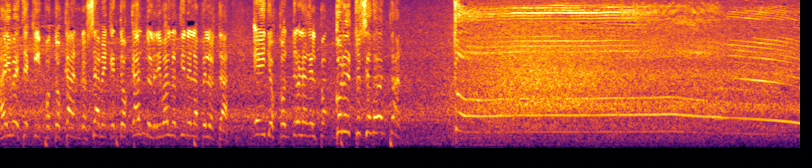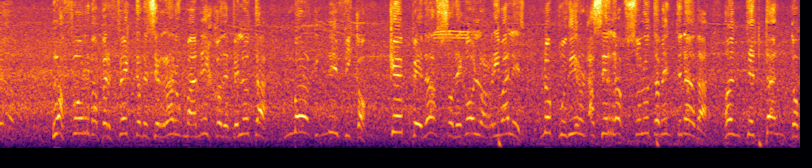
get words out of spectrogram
Ahí va este equipo tocando. Saben que tocando el rival no tiene la pelota. Ellos controlan el... Con esto se adelantan. ¡Gol! La forma perfecta de cerrar un manejo de pelota magnífico. ¡Qué pedazo de gol! Los rivales no pudieron hacer absolutamente nada ante tanto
